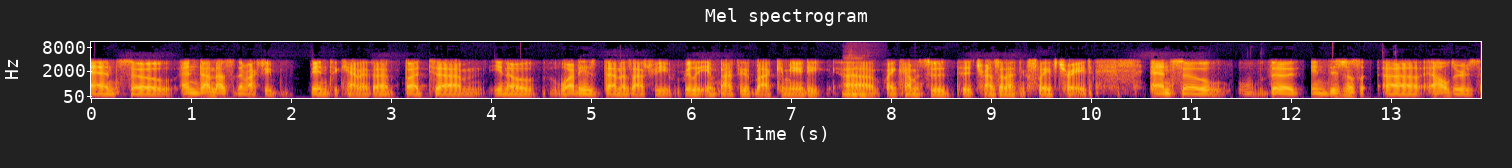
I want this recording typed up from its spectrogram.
And so, and Dundas has never actually been to Canada, but um, you know what he's done has actually really impacted the black community uh, mm-hmm. when it comes to the transatlantic slave trade. And so, the indigenous uh, elders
